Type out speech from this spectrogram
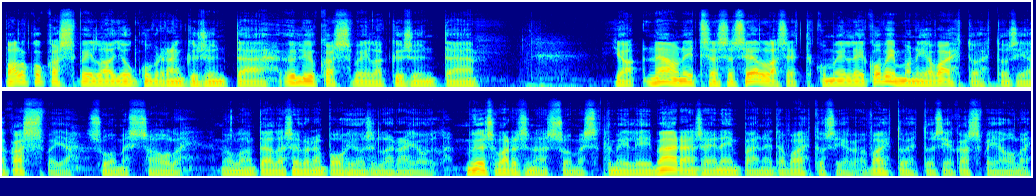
palkokasveilla on jonkun verran kysyntää, öljykasveilla kysyntää. Ja nämä on itse asiassa sellaiset, kun meillä ei kovin monia vaihtoehtoisia kasveja Suomessa ole. Me ollaan täällä sen verran pohjoisilla rajoilla. Myös Varsinais-Suomessa, että meillä ei määränsä enempää näitä vaihtoehtoisia kasveja ole.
